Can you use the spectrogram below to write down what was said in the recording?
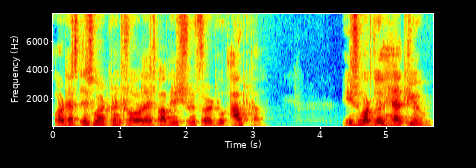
or does this word control as published refer to outcome is what will help you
